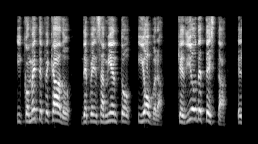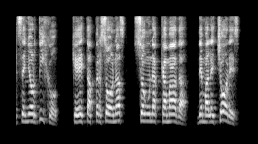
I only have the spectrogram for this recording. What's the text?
y comete pecado de pensamiento y obra que Dios detesta. El Señor dijo que estas personas son una camada de malhechores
